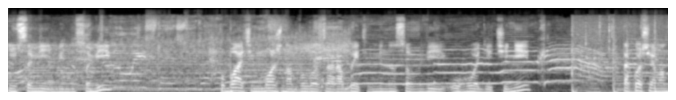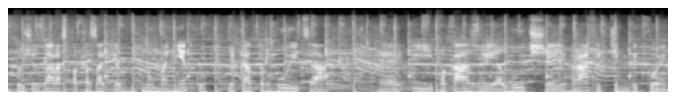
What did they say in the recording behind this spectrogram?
плюсові і мінусові. Побачимо, можна було заробити в мінусовій угоді чи ні. Також я вам хочу зараз показати одну монетку, яка торгується е, і показує лучший графік, ніж біткоін,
